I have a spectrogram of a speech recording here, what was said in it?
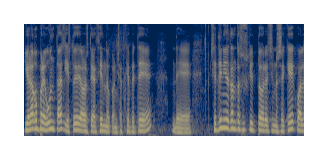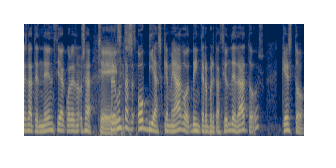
yo le hago preguntas, y esto ya lo estoy haciendo con ChatGPT, ¿eh? de si he tenido tantos suscriptores y no sé qué, cuál es la tendencia, cuál es. O sea, Sí, preguntas sí, sí, sí. obvias que me hago de interpretación de datos. Que esto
